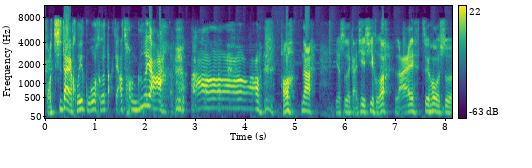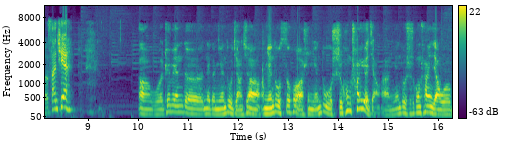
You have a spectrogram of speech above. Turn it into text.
好期待回国和大家唱歌呀！啊，好，那也是感谢西河，来，最后是三千。啊，我这边的那个年度奖项、年度私货啊，是年度时空穿越奖啊。年度时空穿越奖，我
